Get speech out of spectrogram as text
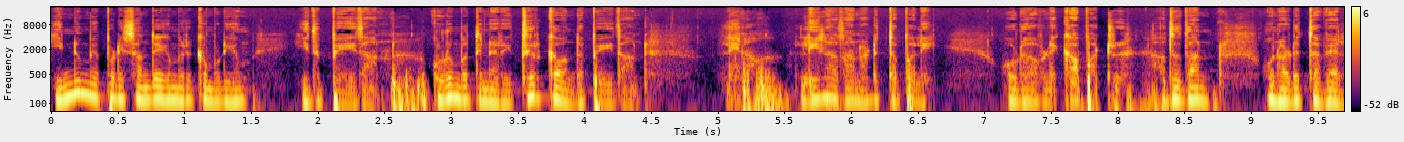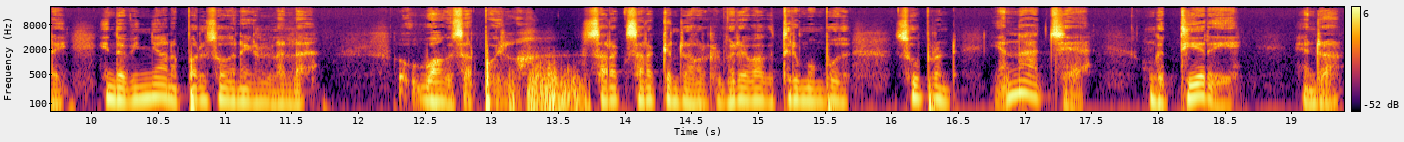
இன்னும் எப்படி சந்தேகம் இருக்க முடியும்? இது பேய்தான். குடும்பத்தினரை தீர்க்க வந்த பேய்தான். லீனா லீனா தான் அடுத்த பலி. ஓடு அவளை காப்பாற்று. அதுதான் உன் அடுத்த வேலை. இந்த விஞ்ஞான பரிசோதனைகள் அல்ல. வாங்க சார் போயிடலாம். சரக் சரக் என்று அவர்கள் விரைவாக திரும்பும்போது சூப்ரண்ட் என்ன ஆச்சே? உங்கள் தியரி என்றார்.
